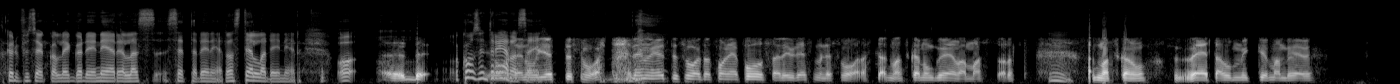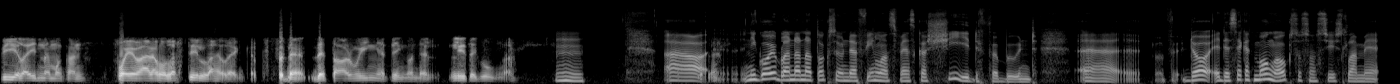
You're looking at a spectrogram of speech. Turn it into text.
ska du försöka lägga dig ner eller sätta dig ner eller ställa dig ner och, eh, och koncentrera ja? Det är nog jättesvårt. Det är nog jättesvårt att få ner pulsen, det är ju det som är det svåraste. Att man ska nog öva massor. Att, mm. att man ska nog veta hur mycket man behöver vila innan man kan få geväret att hålla stilla helt enkelt. För det, det tar nog ingenting om det lite gungar. Mm. Uh, ni går ju bland annat också under Finlandssvenska skidförbund. Uh, då är det säkert många också som sysslar med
